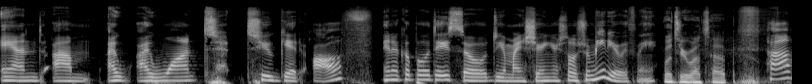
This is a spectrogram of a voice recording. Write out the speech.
and um, I I want." To get off in a couple of days, so do you mind sharing your social media with me? What's your WhatsApp? Huh?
